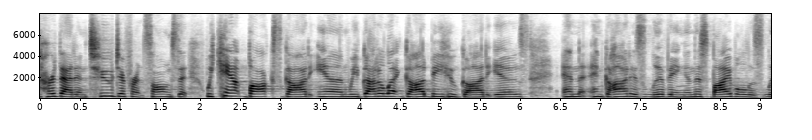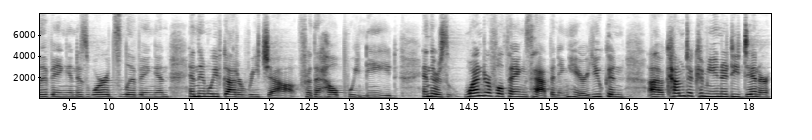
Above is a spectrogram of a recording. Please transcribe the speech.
Heard that in two different songs that we can't box God in. We've got to let God be who God is. And, and God is living, and this Bible is living, and His Word's living. And, and then we've got to reach out for the help we need. And there's wonderful things happening here. You can uh, come to community dinner.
